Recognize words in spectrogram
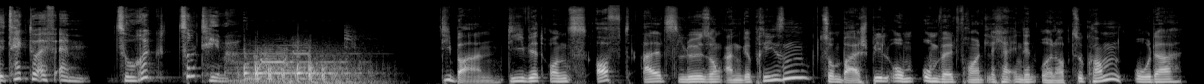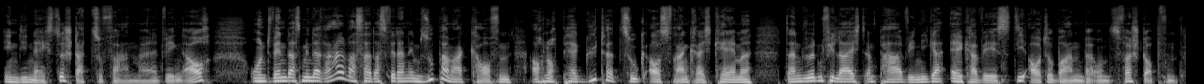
Detektor FM. Zurück zum Thema. Die Bahn, die wird uns oft als Lösung angepriesen, zum Beispiel um umweltfreundlicher in den Urlaub zu kommen oder in die nächste Stadt zu fahren, meinetwegen auch. Und wenn das Mineralwasser, das wir dann im Supermarkt kaufen, auch noch per Güterzug aus Frankreich käme, dann würden vielleicht ein paar weniger LKWs die Autobahnen bei uns verstopfen.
